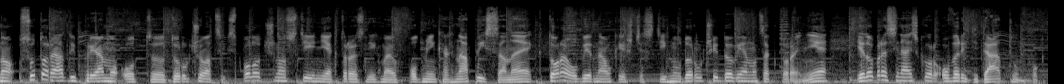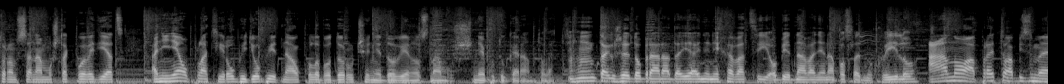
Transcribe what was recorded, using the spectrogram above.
No, sú to rády priamo od e, doručovacích spoločností, niektoré z nich majú v podmienkach napísané, ktoré objednávky ešte stihnú doručiť do Vianoca, ktoré nie. Je dobré si najskôr overiť dátum, po ktorom sa nám už tak povediac ani neoplatí robiť objednávku, lebo doručenie do Vianoc nám už nebudú garantovať. Mhm, takže dobrá rada je aj nenechávať si objednávanie na poslednú chvíľu. Áno, a preto, aby sme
